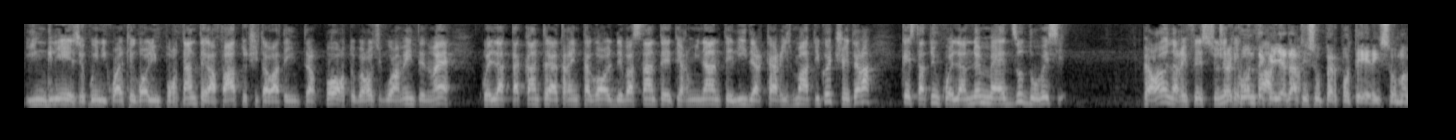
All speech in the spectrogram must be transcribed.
inglese, quindi qualche gol importante l'ha fatto, citavate Interporto, però sicuramente non è quell'attaccante da 30 gol devastante, determinante, leader carismatico, eccetera, che è stato in quell'anno e mezzo dove si... Però è una riflessione cioè, che Conte che gli ha dato i superpoteri, insomma.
